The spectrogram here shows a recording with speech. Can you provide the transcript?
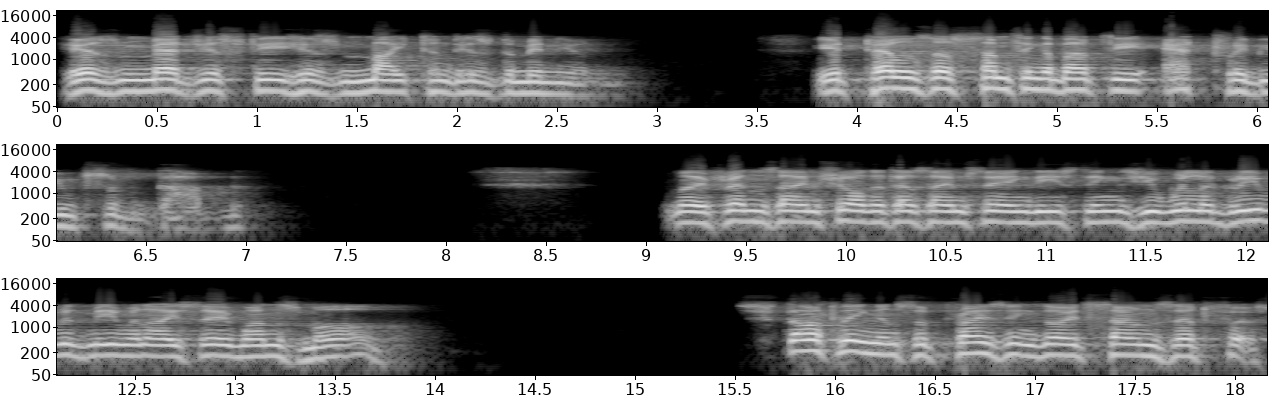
His majesty, His might, and His dominion. It tells us something about the attributes of God. My friends, I'm sure that as I'm saying these things, you will agree with me when I say once more, startling and surprising though it sounds at first,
